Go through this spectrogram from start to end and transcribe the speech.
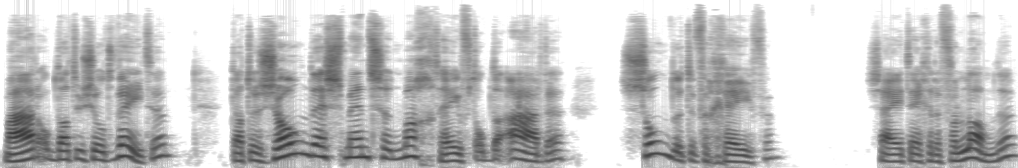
Maar opdat u zult weten dat de zoon des mensen macht heeft op de aarde zonde te vergeven, zei hij tegen de verlamde:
